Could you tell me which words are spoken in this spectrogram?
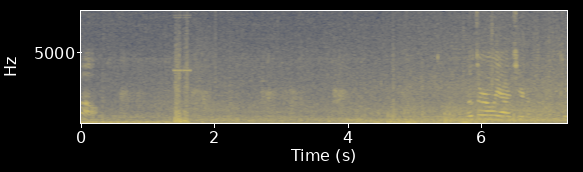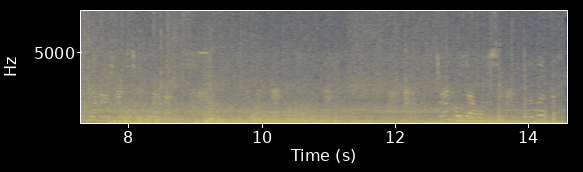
Well. Notes are only to your notebook. Case orders raised to report events. Turn hold down left Okay.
